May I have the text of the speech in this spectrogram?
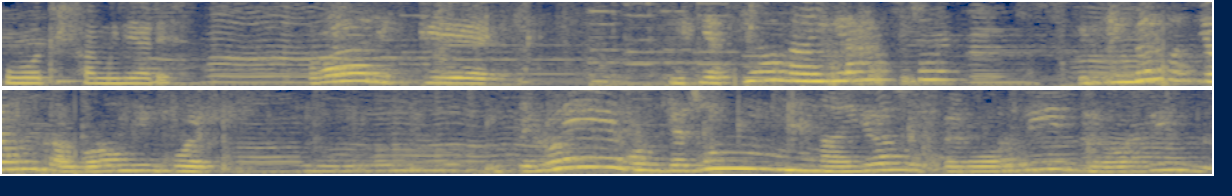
u otros familiares. y que, y que hacía un aigrazo. Y primero hacía un calorón bien fuerte. Y que luego empezó un aigrazo, pero horrible, horrible.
